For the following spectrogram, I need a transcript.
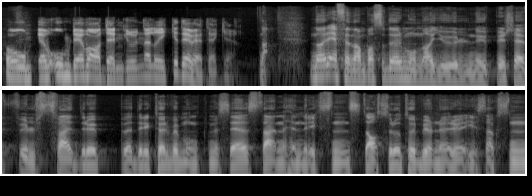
Og om, om, det var den grunnen eller ikke, det vet jeg ikke. Nei. Når FN-ambassadør Mona Juel, NUPI-sjef Ulf Sverdrup, direktør ved Munch-museet Stein Henriksen, statsråd Torbjørn Øre Isaksen,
